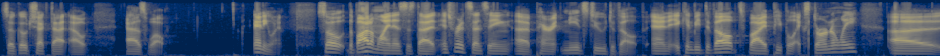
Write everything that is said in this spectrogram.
So go check that out as well. Anyway, So the bottom line is is that introverted sensing uh, parent needs to develop, and it can be developed by people externally, uh,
